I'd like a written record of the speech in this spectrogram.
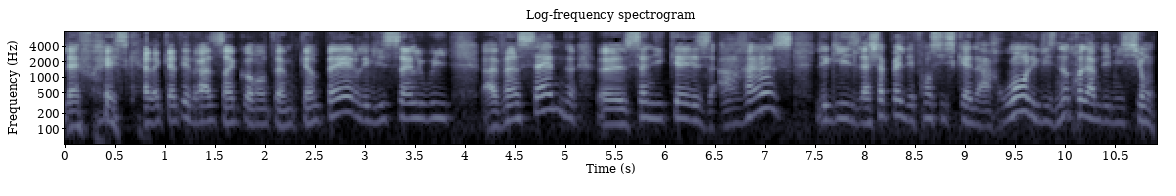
La fresque à la cathédrale Saint-Corentin de Quimper. L'église Saint-Louis à Vincennes. Euh, Saint-Nicaise à Reims. L'église La Chapelle des Franciscaines à Rouen. L'église Notre-Dame des Missions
